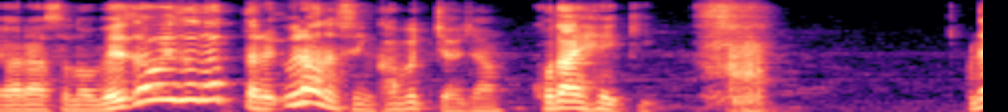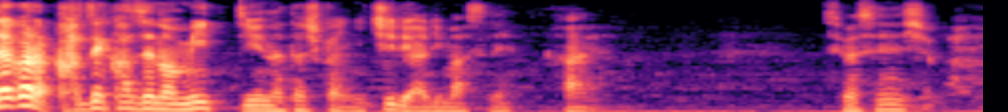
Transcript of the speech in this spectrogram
だから、その、ウェザウェザだったらウラヌスにかぶっちゃうじゃん。古代兵器。だから、風風の実っていうのは確かに一理ありますね。はい。すいませんでした。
